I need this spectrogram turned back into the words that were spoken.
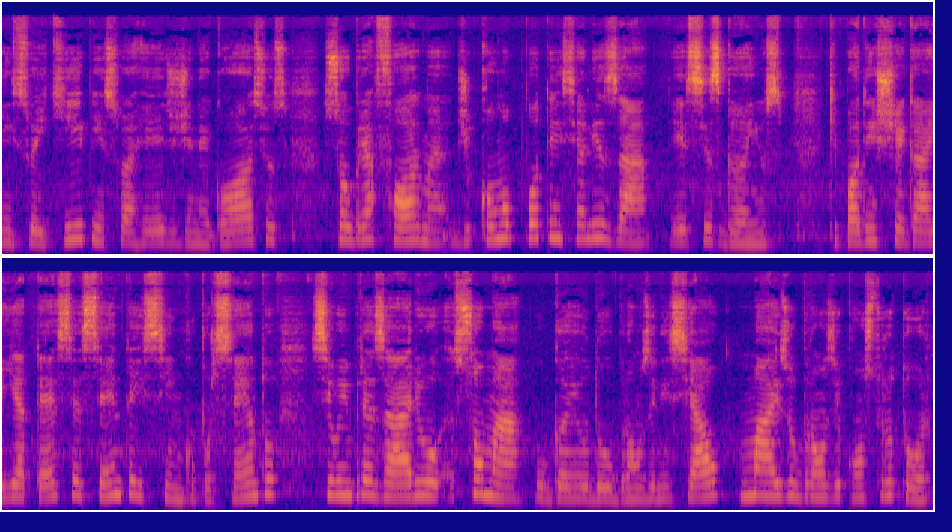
em sua equipe, em sua rede de negócios, sobre a forma de como potencializar esses ganhos, que podem chegar aí até 65% se o empresário somar o ganho do bronze inicial mais o bronze construtor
